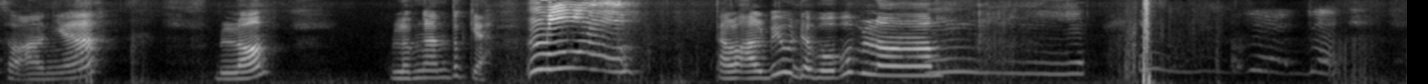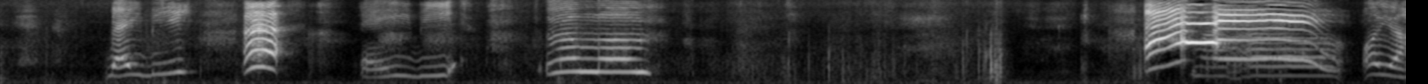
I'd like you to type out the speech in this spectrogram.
Soalnya belum belum ngantuk ya. Mi. Kalau Albi udah bobo belum? Baby. Ah. Baby. Mama. Ah. Oh ya,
